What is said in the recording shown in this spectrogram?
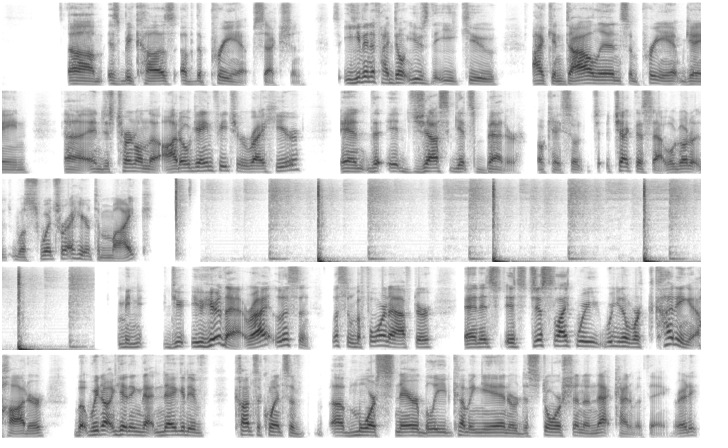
um, is because of the preamp section. So even if I don't use the EQ, I can dial in some preamp gain uh, and just turn on the auto gain feature right here, and the, it just gets better. Okay, so ch check this out. We'll go to we'll switch right here to mic I mean, do you, hear that, right? Listen, listen, before and after, and it's it's just like we, we you know we're cutting it hotter, but we're not getting that negative consequence of, of more snare bleed coming in or distortion and that kind of a thing. Ready?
